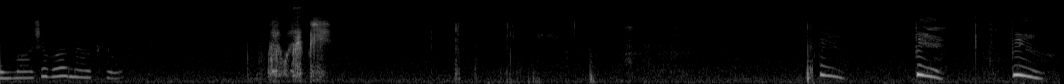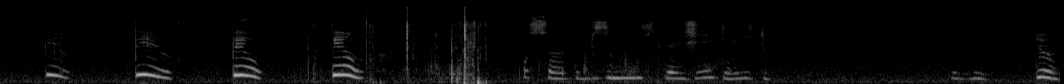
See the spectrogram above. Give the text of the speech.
Onlar acaba ne yapıyor? Biu, biu, biu, biu, biu, biu, biu. O sırada bizim ligler şey geri dön. Geri dön.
